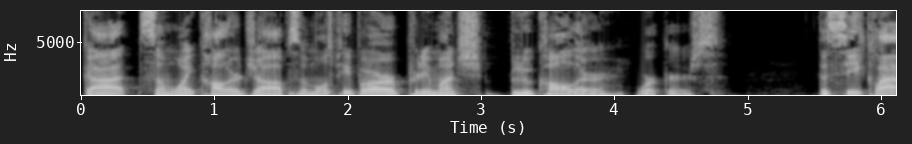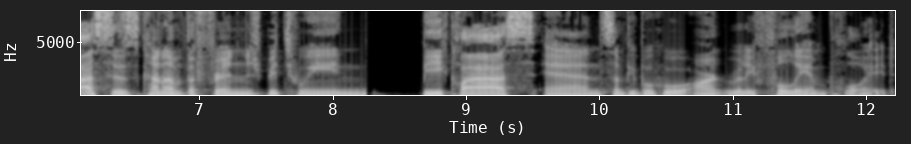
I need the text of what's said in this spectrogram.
Got some white collar jobs, but most people are pretty much blue collar workers. The C class is kind of the fringe between B class and some people who aren't really fully employed.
